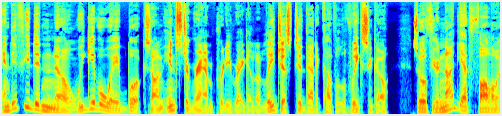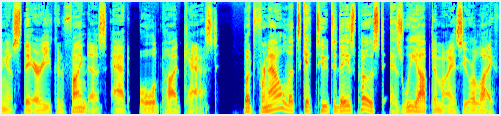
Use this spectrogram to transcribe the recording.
And if you didn't know, we give away books on Instagram pretty regularly. Just did that a couple of weeks ago. So if you're not yet following us there, you can find us at Old Podcast. But for now, let's get to today's post as we optimize your life.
